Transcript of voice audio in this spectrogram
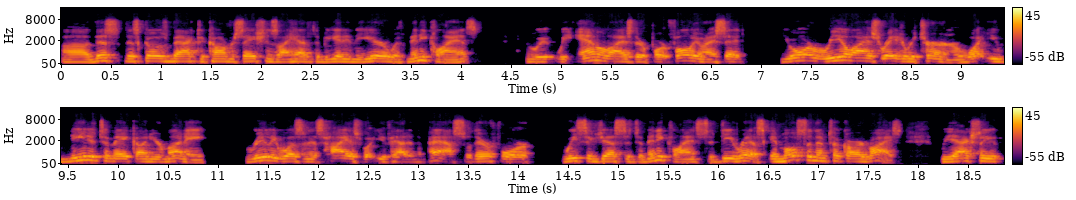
Uh, this this goes back to conversations I had at the beginning of the year with many clients. We, we analyzed their portfolio, and I said, your realized rate of return or what you needed to make on your money really wasn't as high as what you've had in the past. So therefore, we suggested to many clients to de-risk, and most of them took our advice. We actually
